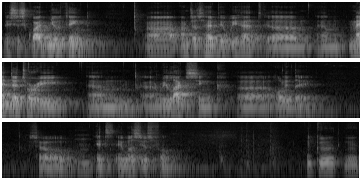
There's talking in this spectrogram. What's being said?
This is quite new thing. Uh, I'm just happy we had um, um, mandatory um, uh, relaxing uh, holiday so mm. it's it was useful. Good, good.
